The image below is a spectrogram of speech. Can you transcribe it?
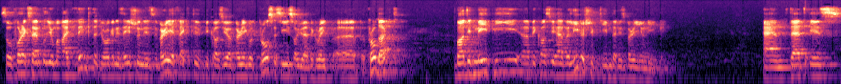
So for example, you might think that your organization is very effective because you have very good processes or you have a great uh, product, but it may be uh, because you have a leadership team that is very unique. And that is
